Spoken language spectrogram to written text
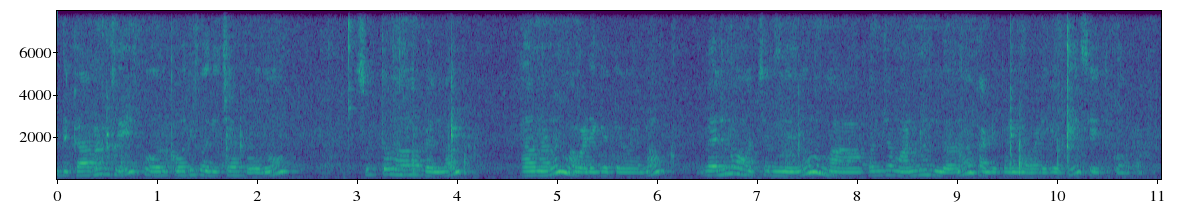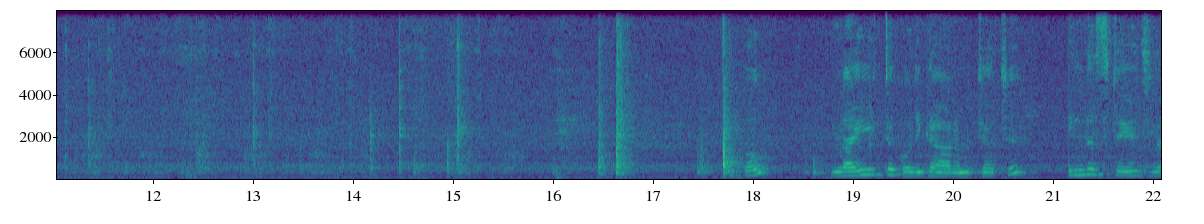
இது கரைஞ்சி ஒரு கொதி கொதித்தா போதும். சுத்தமான வெல்லம். அதனால் நம்ம வடிகட்ட வேண்டாம். வெல்லம் வச்சுருந்தீங்கன்னா கொஞ்சம் மண் இருந்ததுன்னா கண்டிப்பாக நீங்கள் வடிகட்டி சேர்த்துக்கோங்க. இப்போது லைட்டாக கொதிக்க ஆரம்பித்தாச்சு இந்த ஸ்டேஜில்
